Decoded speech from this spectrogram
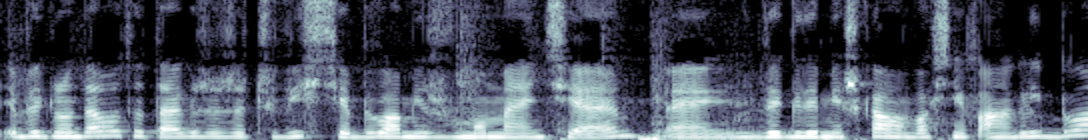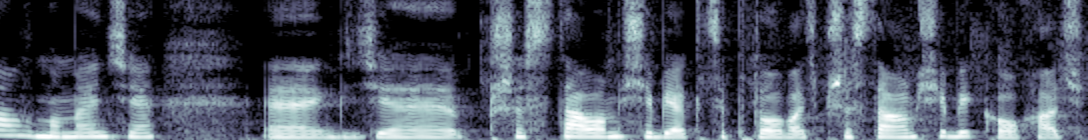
wyglądało to tak, że rzeczywiście byłam już w momencie, gdy, gdy mieszkałam właśnie w Anglii, byłam w momencie, gdzie przestałam siebie akceptować, przestałam siebie kochać,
